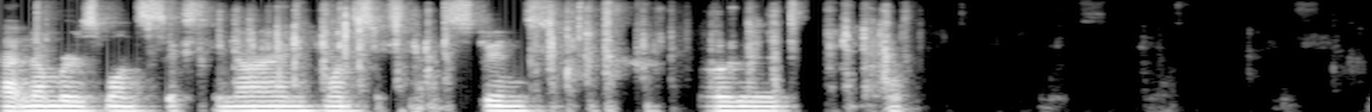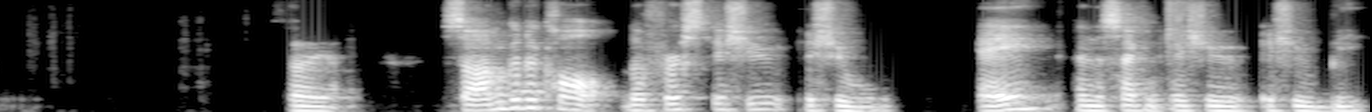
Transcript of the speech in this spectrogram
that number is 169, 169 students voted. So yeah, so I'm gonna call the first issue issue A and the second issue issue B.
